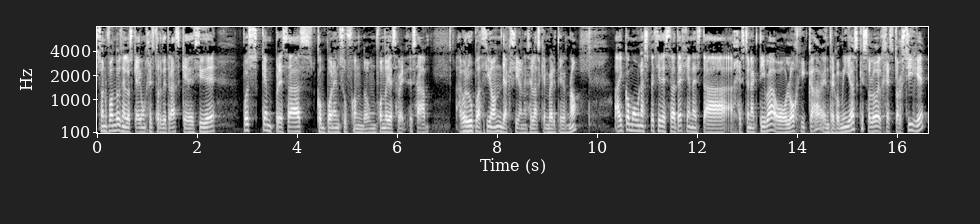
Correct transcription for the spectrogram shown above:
son fondos en los que hay un gestor detrás que decide, pues, qué empresas componen su fondo. Un fondo, ya sabéis, esa agrupación de acciones en las que invertir, ¿no? hay como una especie de estrategia en esta gestión activa o lógica, entre comillas, que solo el gestor sigue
